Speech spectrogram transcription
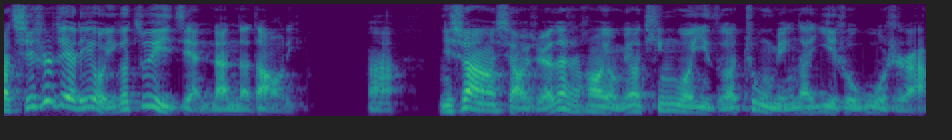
吧？其实这里有一个最简单的道理啊。你上小学的时候有没有听过一则著名的艺术故事啊？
